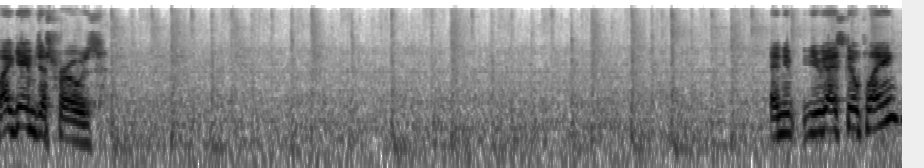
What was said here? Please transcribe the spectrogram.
My game just froze. And you you guys still playing?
